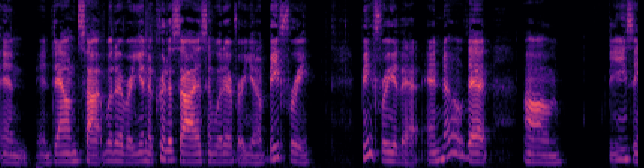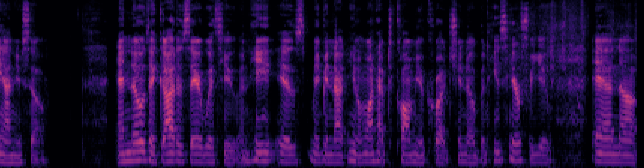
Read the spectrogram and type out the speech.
and and downside, whatever, you know, criticized and whatever, you know, be free, be free of that, and know that, um, be easy on yourself, and know that God is there with you, and He is maybe not, you don't want to have to call him your crutch, you know, but He's here for you. And uh,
